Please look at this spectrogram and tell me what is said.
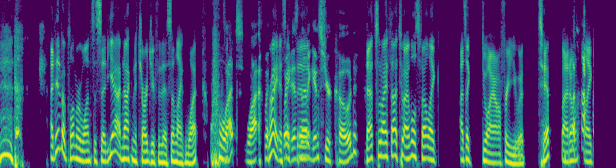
I did have a plumber once that said, "Yeah, I'm not going to charge you for this." I'm like, "What? What? What? Wait, right? It's wait like isn't the- that against your code? That's what I thought too. I almost felt like I was like, "Do I offer you a tip?" I don't like.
